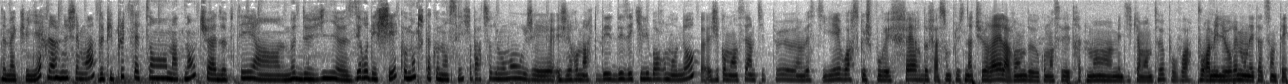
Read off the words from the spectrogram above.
de m'accueillir. Bienvenue chez moi. Depuis plus de 7 ans maintenant, tu as adopté un mode de vie euh, zéro déchet. Comment tout a commencé? À partir du moment où j'ai remarqué des déséquilibres hormonaux, euh, j'ai commencé un petit peu à investiguer, voir ce que je pouvais faire de façon plus naturelle avant de commencer des traitements médicamenteux pour voir, pour améliorer mon état de santé.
